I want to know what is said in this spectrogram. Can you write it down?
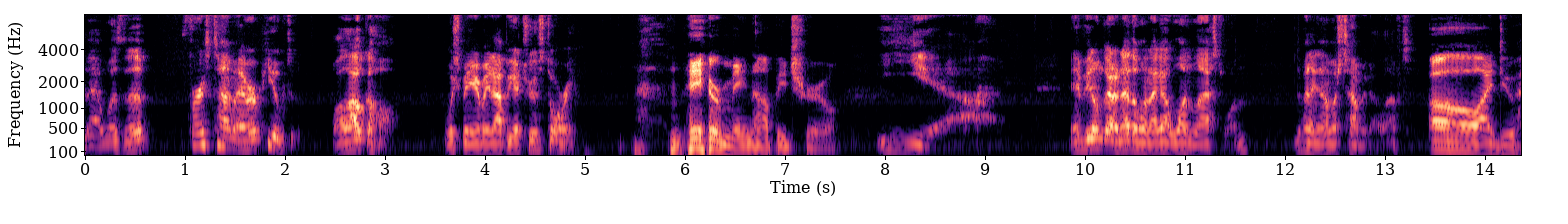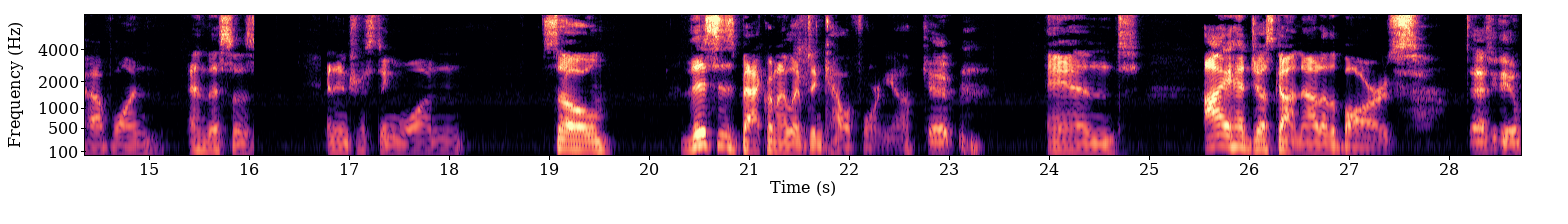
that was the first time I ever puked while alcohol, which may or may not be a true story. May or may not be true. Yeah. And if you don't got another one, I got one last one, depending on how much time we got left. Oh, I do have one. And this is an interesting one. So, this is back when I lived in California. Okay. And I had just gotten out of the bars. As you do.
